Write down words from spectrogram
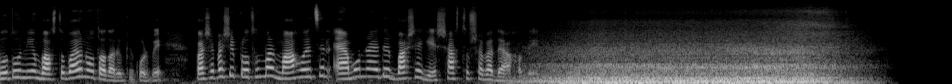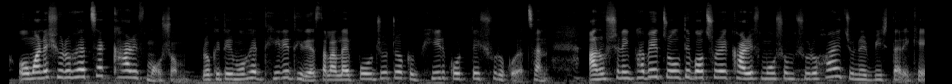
নতুন নিয়ম বাস্তবায়ন ও তদারকি করবে। পাশাপাশি প্রথমবার মা হয়েছেন এমন নারীদের বাসায় গিয়ে স্বাস্থ্যসেবা দেওয়া হবে। ওমানে শুরু হয়েছে খারিফ মৌসুম। প্রকৃতির মোহে ধীরে ধীরে সালালায় পর্যটক ভিড় করতে শুরু করেছেন। আনুষ্ঠানিকভাবে চলতি বছরের খারিফ মৌসুম শুরু হয় জুনের বিশ তারিখে।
